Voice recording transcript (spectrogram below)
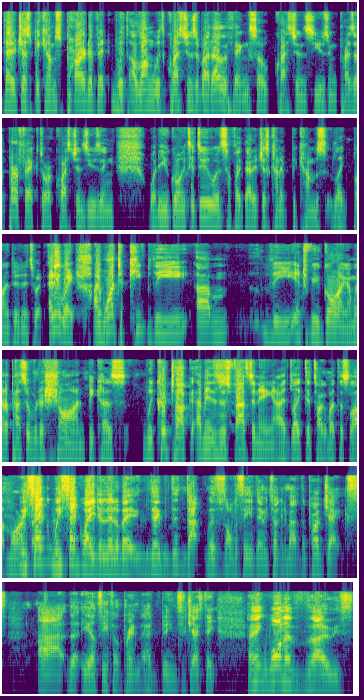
that it just becomes part of it with along with questions about other things. So questions using present perfect or questions using what are you going to do and stuff like that. It just kind of becomes like blended into it. Anyway, I want to keep the um the interview going. I'm going to pass over to Shaun because we could talk. I mean, this is fascinating. I'd like to talk about this a lot more. we seg- we segued a little bit. They, th- that was obviously they were talking about the projects uh, that ELT Footprint had been suggesting. I think one of those,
